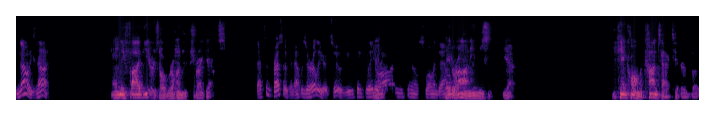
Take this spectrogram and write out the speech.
No, he's not. Only five years over hundred strikeouts. That's impressive, and that was earlier too. You think later yeah. on, you know, slowing down. Later on, he was yeah. You can't call him a contact hitter, but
